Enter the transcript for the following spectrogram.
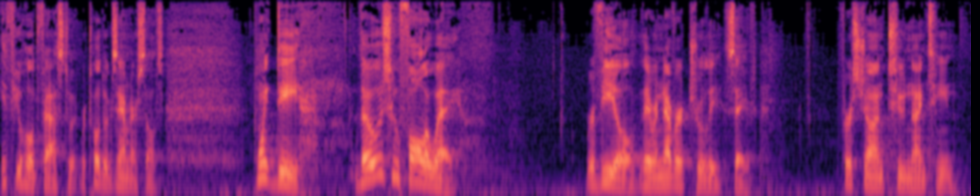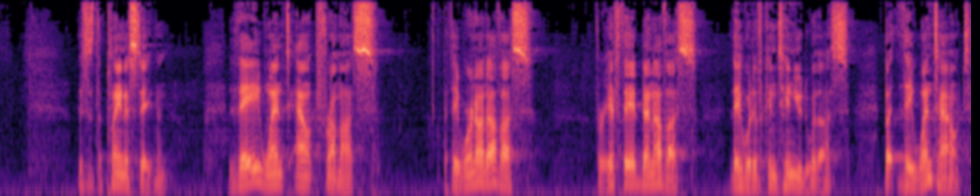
If you hold fast to it. We're told to examine ourselves. Point D those who fall away reveal they were never truly saved. 1 John 2 19. This is the plainest statement. They went out from us, but they were not of us. For if they had been of us, they would have continued with us. But they went out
